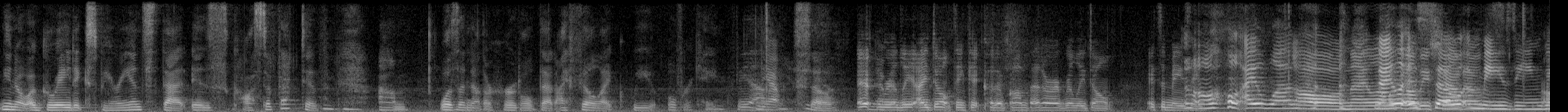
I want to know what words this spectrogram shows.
you know, a great experience that is cost effective um, was another hurdle that I feel like we overcame. Yeah. Yeah. So It really, I don't think it could have gone better. I really don't. It's amazing. Oh, I love Oh, Nyla, look at all Nyla is so amazing. We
